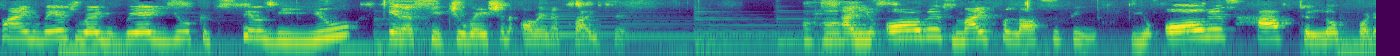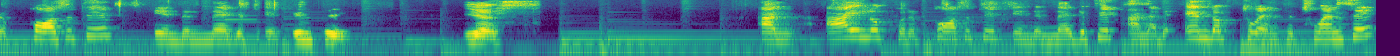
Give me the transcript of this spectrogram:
find ways where you, where you could still be you in a situation or in a crisis. Uh-huh. And you always, my philosophy, you always have to look for the positive in the negative. Indeed. Yes. And I look for the positive in the negative, and at the end of 2020,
